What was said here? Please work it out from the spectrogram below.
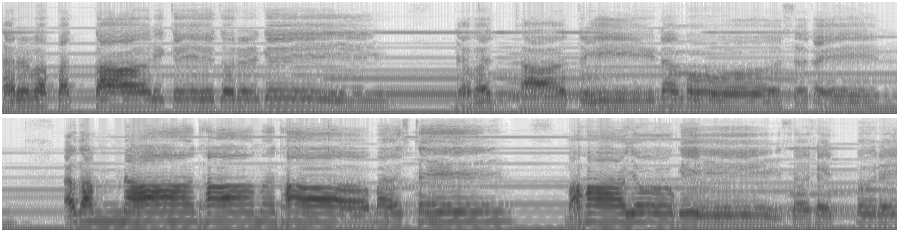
सर्वपत्तारिके दुर्गे जगद्धात्री नमोस्तुते अगम्याधामधामस्थे महायोगी सहित्पुरे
